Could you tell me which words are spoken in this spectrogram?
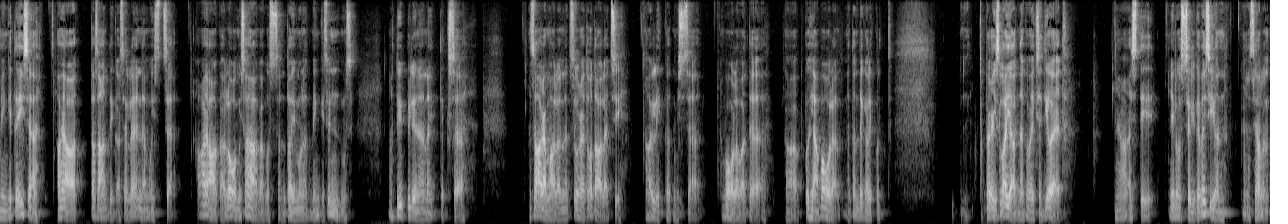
mingi teise ajatasandiga, selle ennemuistse ajaga, loomisajaga, kus on toimunud mingi sündmus. noh, tüüpiline näiteks äh, Saaremaal on need suured odaletsi allikad, mis äh, voolavad äh, ka põhja poole, need on tegelikult päris laiad nagu väiksed jõed. ja hästi ilus selge vesi on, seal on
